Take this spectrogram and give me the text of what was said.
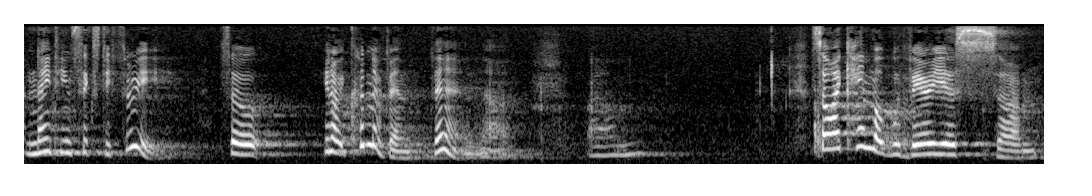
1963. So, you know, it couldn't have been then. Uh, um, so I came up with various um,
